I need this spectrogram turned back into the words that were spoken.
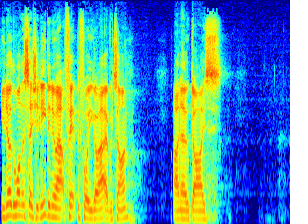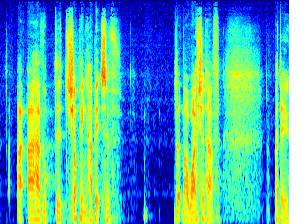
You know the one that says you need a new outfit before you go out every time? I know, guys, I, I have the shopping habits of that my wife should have. I do.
